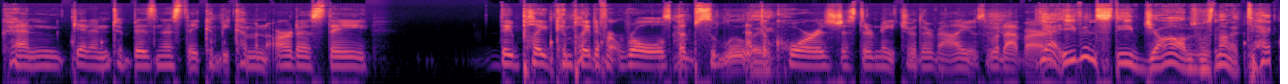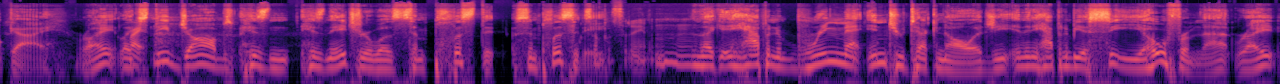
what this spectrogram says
can get into business. They can become an artist. They they play can play different roles, but Absolutely. at the core is just their nature, their values, whatever. Yeah, even Steve Jobs was not a tech guy, right? Like right. Steve Jobs, his his nature was simplistic simplicity. Simplicity. Mm-hmm. Like he happened to bring that into technology, and then he happened to be a CEO from that, right?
